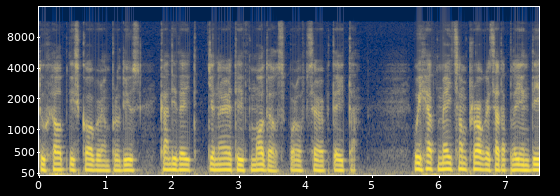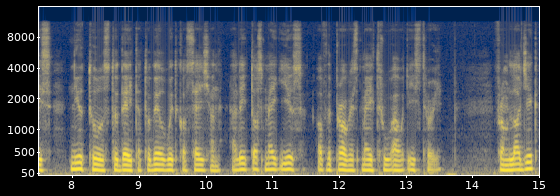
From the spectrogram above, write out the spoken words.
to help discover and produce candidate generative models for observed data. We have made some progress at applying these new tools to data to deal with causation, and it does make use of the progress made throughout history. From logic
